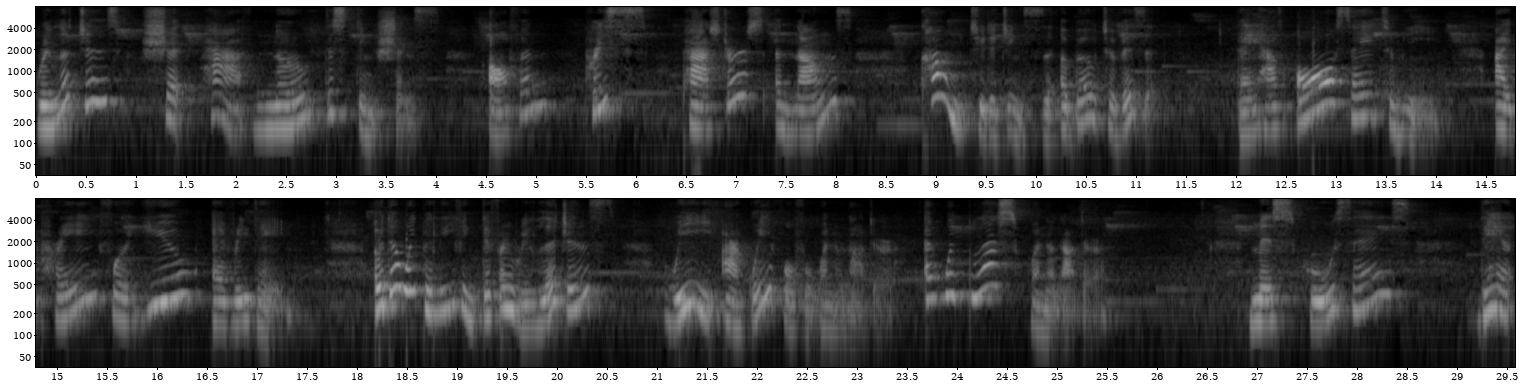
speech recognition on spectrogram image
religions should have no distinctions. Often, priests, pastors, and nuns come to the Jingsi abode to visit. They have all said to me, I pray for you every day. Although we believe in different religions, we are grateful for one another and we bless one another. Miss Hu says there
